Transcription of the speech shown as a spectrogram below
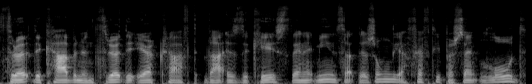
throughout the cabin and throughout the aircraft that is the case, then it means that there's only a 50% load.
